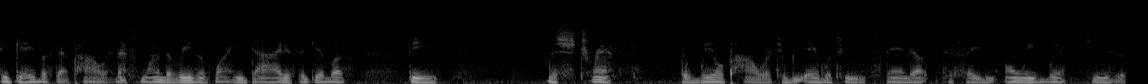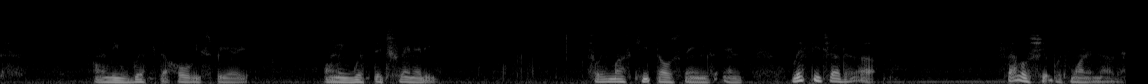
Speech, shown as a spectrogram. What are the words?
He gave us that power. That's one of the reasons why he died is to give us the the strength, the willpower to be able to stand up to Satan only with Jesus, only with the Holy Spirit, only with the Trinity. So we must keep those things and lift each other up, fellowship with one another,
